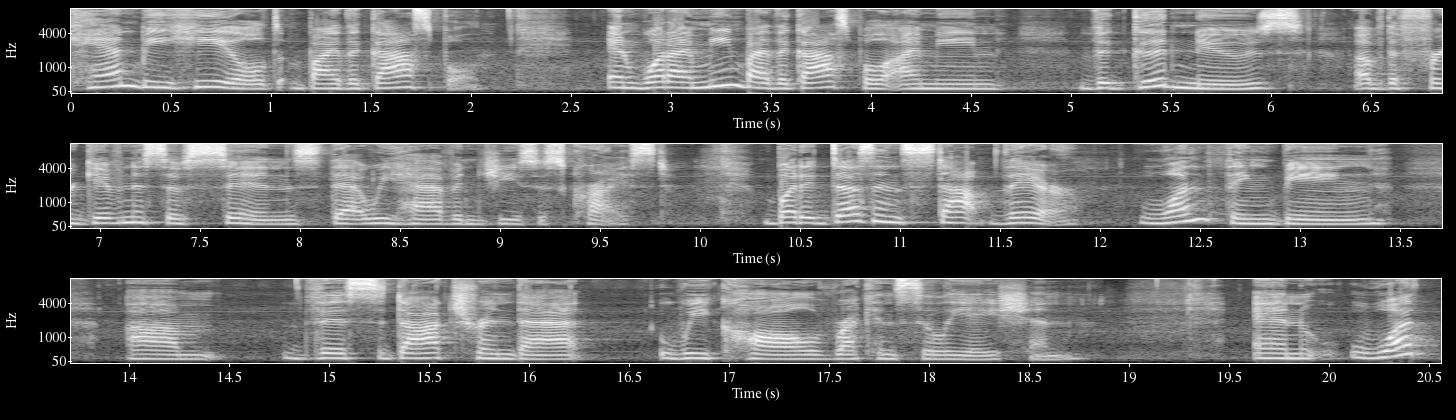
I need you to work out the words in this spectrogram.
can be healed by the gospel. And what I mean by the gospel, I mean the good news of the forgiveness of sins that we have in Jesus Christ. But it doesn't stop there. One thing being um, this doctrine that we call reconciliation. And what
